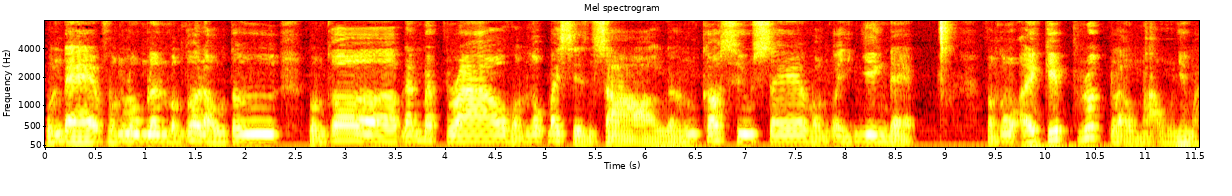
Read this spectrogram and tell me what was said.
vẫn đẹp vẫn lung linh vẫn có đầu tư vẫn có ờ, đánh background vẫn có máy xịn sò vẫn có siêu xe vẫn có diễn viên đẹp vẫn có một ekip rất là hùng hậu nhưng mà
